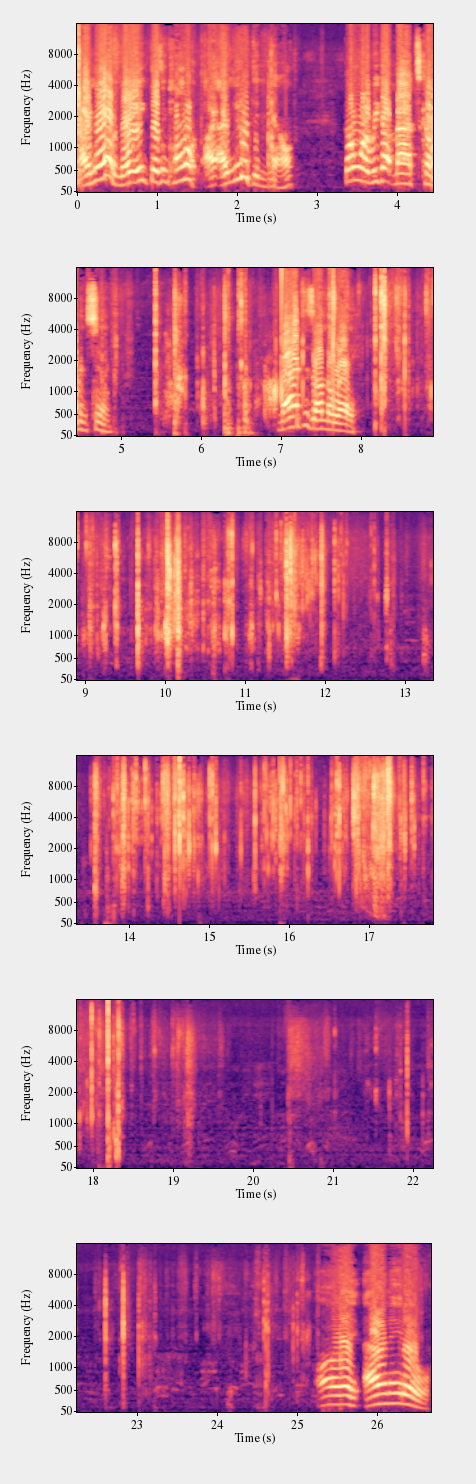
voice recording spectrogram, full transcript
I know, no ink doesn't count. I, I knew it didn't count. Don't worry, we got Matt's coming soon. Matt is on the way. Right, Arenado,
